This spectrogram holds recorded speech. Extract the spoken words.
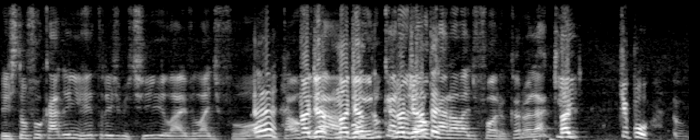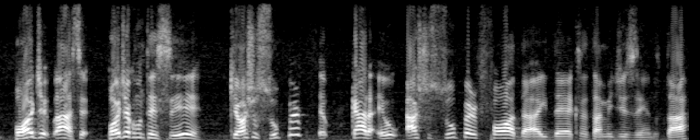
Eles estão focados em retransmitir live lá de fora é, e tal. Não adianta, ah, não, adianta, eu não quero não olhar adianta, o cara lá de fora, eu quero olhar aqui. Não, tipo, pode, ah, cê, pode acontecer que eu acho super. Eu, cara, eu acho super foda a ideia que você tá me dizendo, tá?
